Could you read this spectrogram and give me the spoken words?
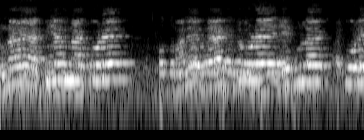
ওনারা অ্যাপিয়ার না করে মানে ব্যাক ডোরে এগুলা করে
